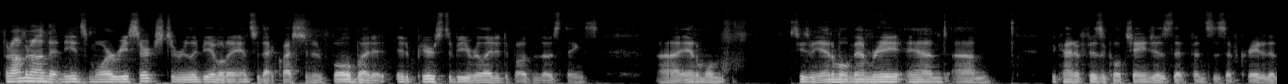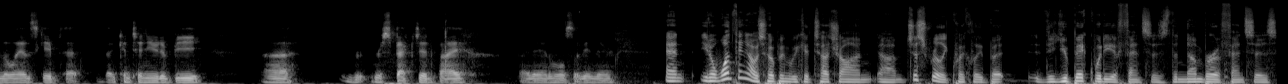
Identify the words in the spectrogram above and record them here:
phenomenon that needs more research to really be able to answer that question in full but it, it appears to be related to both of those things. Uh, animal excuse me animal memory and um, the kind of physical changes that fences have created in the landscape that that continue to be uh, re- respected by by the animals living there. And you know, one thing I was hoping we could touch on um, just really quickly, but the ubiquity of fences, the number of fences.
